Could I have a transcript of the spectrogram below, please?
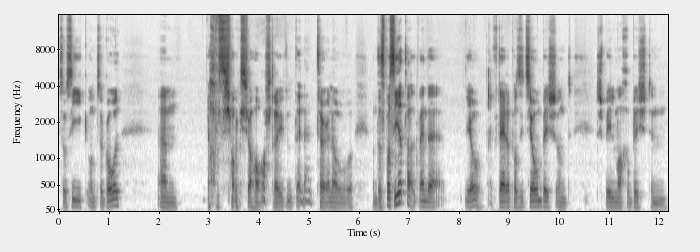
zu Sieg und zu Goal. Ähm, aber es ist schon haarsträubend, dann Turnover. Und das passiert halt, wenn du ja, auf dieser Position bist und Spielmacher bist, dann,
